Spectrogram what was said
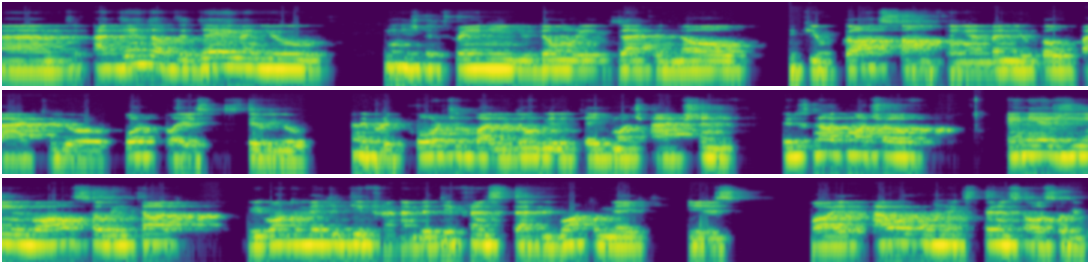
And at the end of the day, when you finish the training, you don't really exactly know if you've got something. And when you go back to your workplace, still you kind of report it, but you don't really take much action. There is not much of energy involved. So we thought we want to make it different. And the difference that we want to make is by our own experience also we've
